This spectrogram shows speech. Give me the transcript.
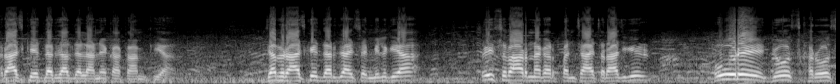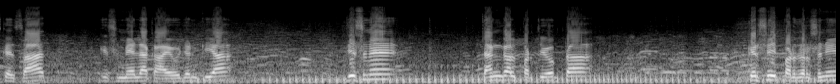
राजकीय दर्जा दिलाने का काम किया। जब राजकीय दर्जा इसे मिल गया तो इस बार नगर पंचायत राजगीर पूरे जोश खरोश के साथ इस मेला का आयोजन किया, जिसमें दंगल प्रतियोगिता कृषि प्रदर्शनी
